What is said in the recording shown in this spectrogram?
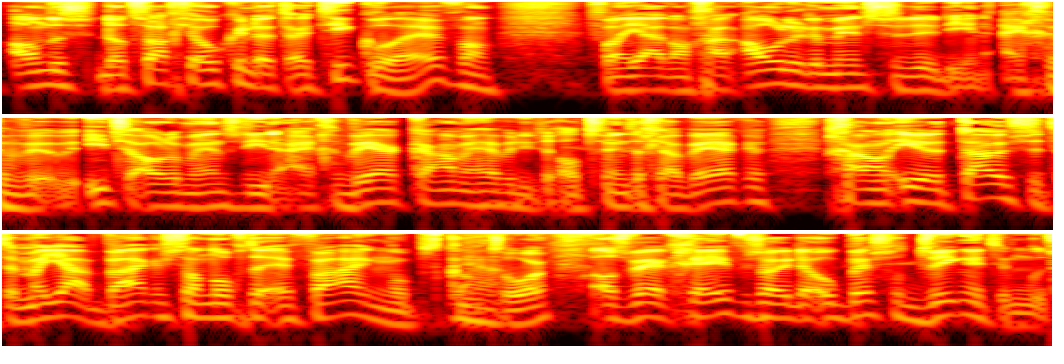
anders, dat zag je ook in dat artikel. Hè, van, van ja, dan gaan oudere mensen, die een eigen, iets oudere mensen die een eigen werkkamer hebben, die er al twintig jaar werken, gaan dan eerder thuis zitten. Maar ja, waar is dan nog de ervaring op het kantoor? Als werkgever zou je daar ook best wel dwingend in moeten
